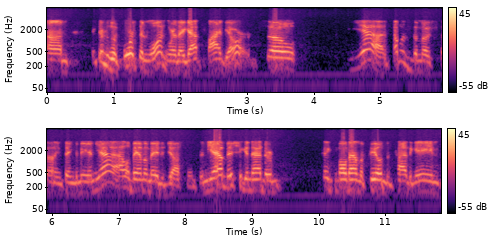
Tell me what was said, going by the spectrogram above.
Um, I think there was a fourth and one where they got five yards. So, yeah, that was the most stunning thing to me. And yeah, Alabama made adjustments, and yeah, Michigan had to take the ball down the field to tie the game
